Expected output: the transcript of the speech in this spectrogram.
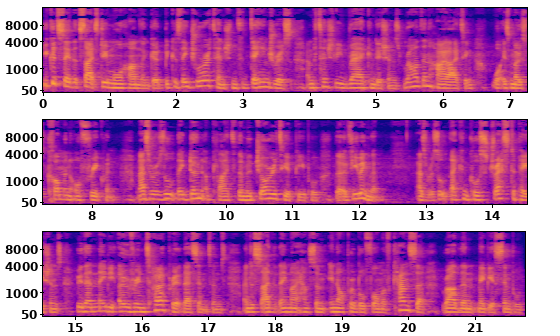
You could say that sites do more harm than good because they draw attention to dangerous and potentially rare conditions rather than highlighting what is most common or frequent. And as a result, they don't apply to the majority of people that are viewing them. As a result, that can cause stress to patients who then maybe overinterpret their symptoms and decide that they might have some inoperable form of cancer rather than maybe a simple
